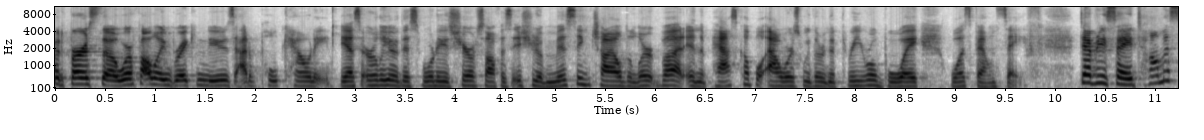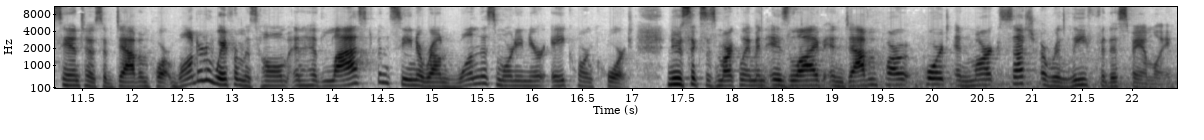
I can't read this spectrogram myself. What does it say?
But first, though, we're following breaking news out of Polk County. Yes, earlier this morning, the sheriff's office issued a missing child alert, but in the past couple hours, we learned the three-year-old boy was found safe. Deputies say Thomas Santos of Davenport wandered away from his home and had last been seen around 1 this morning near Acorn Court. News 6's Mark Lehman is live in Davenport, and Mark, such a relief for this family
